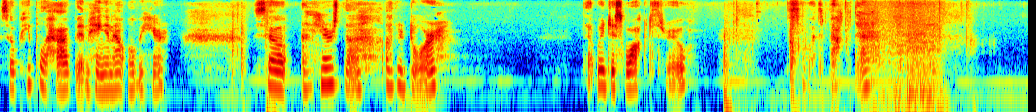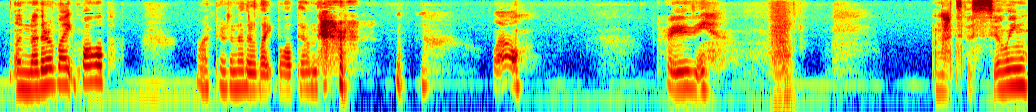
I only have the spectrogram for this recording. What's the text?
So people have been hanging out over here. So, and here's the other door that we just walked through. Let's see what's back there. Another light bulb. Look, there's another light bulb down there. wow. Crazy. And that's the ceiling.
